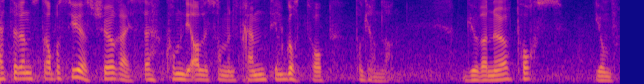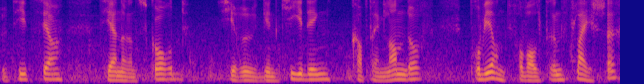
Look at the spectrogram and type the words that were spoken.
Etter en strabasiøs sjøreise kom de alle sammen frem til Godthåp på Grønland. Guvernør Pors, jomfru Tizia, tjeneren Skord, kirurgen Kiding, kaptein Landorf, proviantforvalteren Fleischer,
